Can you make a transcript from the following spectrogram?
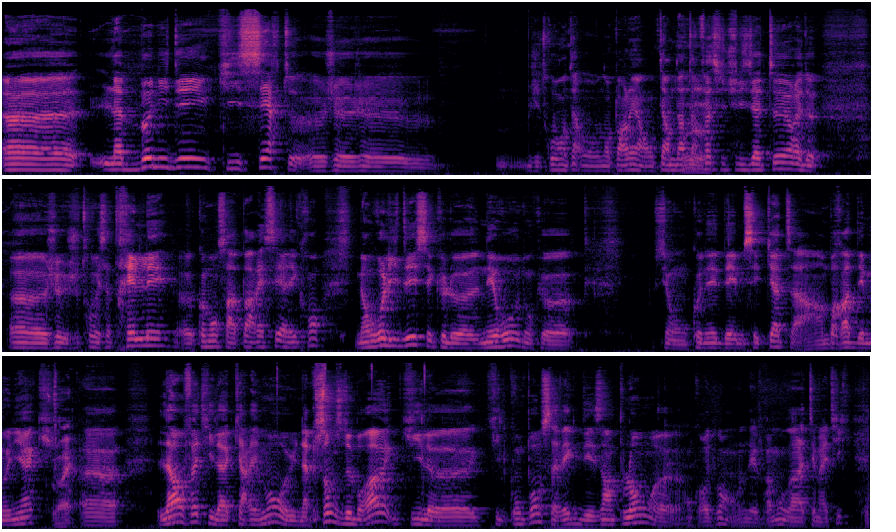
La bonne idée qui, certes, je, je- j'ai trouvé, en on en parlait en termes d'interface utilisateur et de. euh, je, je trouvais ça très laid, euh, comment ça apparaissait à l'écran. Mais en gros, l'idée, c'est que le Nero, donc euh, si on connaît DMC4, a un bras démoniaque. Ouais. Euh, là, en fait, il a carrément une absence de bras qu'il euh, qu'il compense avec des implants. euh, encore une fois, on est vraiment dans la thématique. Mm.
